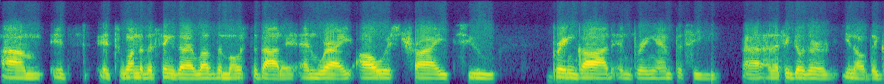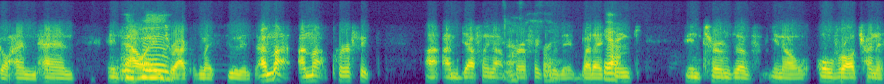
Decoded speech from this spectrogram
um, it's it's one of the things that I love the most about it, and where I always try to bring God and bring empathy uh, and I think those are you know they go hand in hand into mm-hmm. how I mm-hmm. interact with my students. I'm not I'm not perfect. Uh, I'm definitely not perfect with it, but I yeah. think in terms of you know overall trying to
